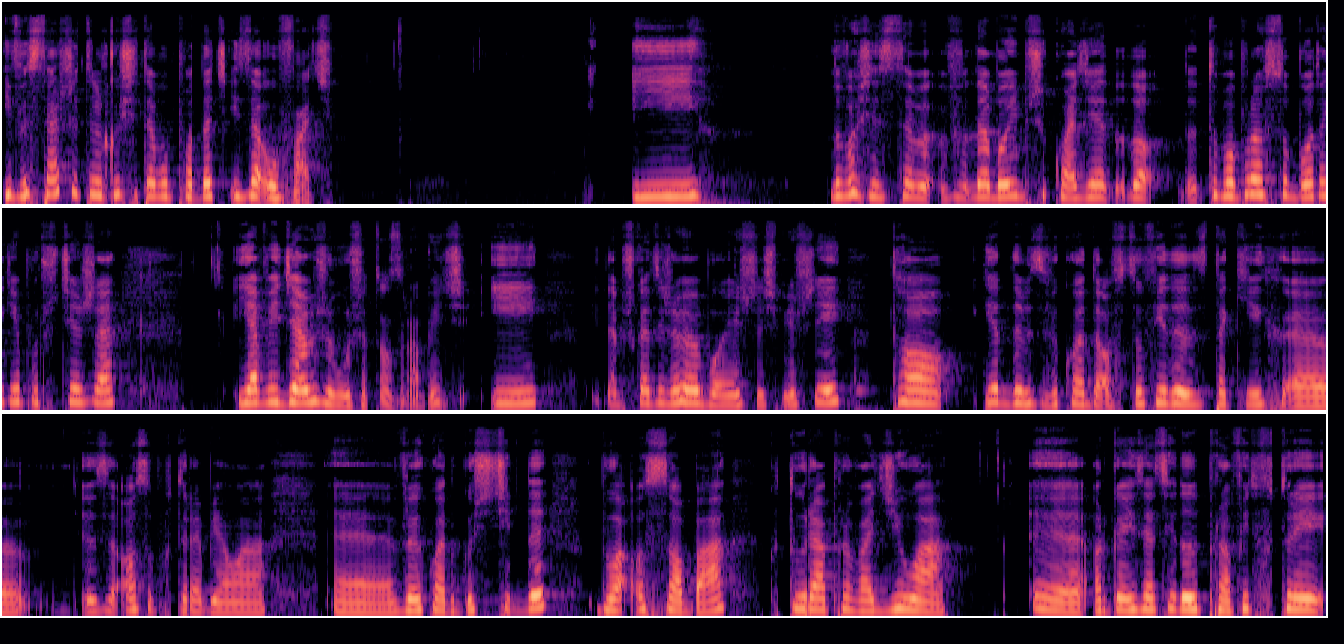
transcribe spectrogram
I wystarczy tylko się temu podać i zaufać. I no właśnie, na moim przykładzie, no, to po prostu było takie poczucie, że ja wiedziałam, że muszę to zrobić. I na przykład, żeby było jeszcze śmieszniej, to jednym z wykładowców, jeden z takich e, z osób, która miała e, wykład gościnny, była osoba, która prowadziła e, organizację non-profit, w której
